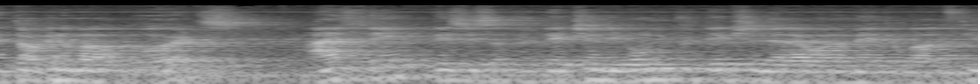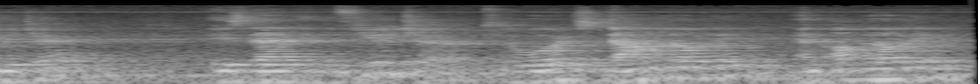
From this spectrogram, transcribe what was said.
And talking about words, I think this is a prediction, the only prediction that I want to make about the future, is that in the future, the words downloading and uploading,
